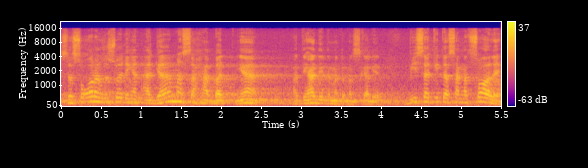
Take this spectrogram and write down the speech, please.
Seseorang sesuai dengan agama sahabatnya. Hati-hati teman-teman sekalian. Bisa kita sangat soleh.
